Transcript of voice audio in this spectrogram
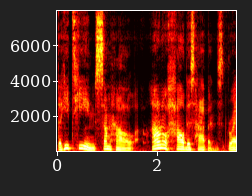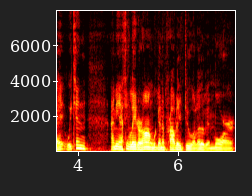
The Heat team somehow, I don't know how this happens, right? We can, I mean, I think later on we're going to probably do a little bit more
